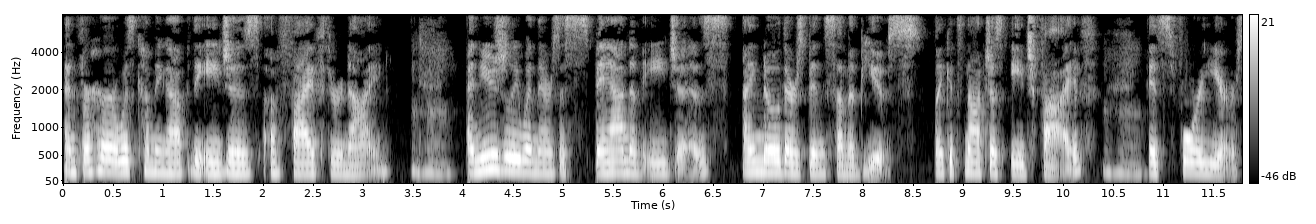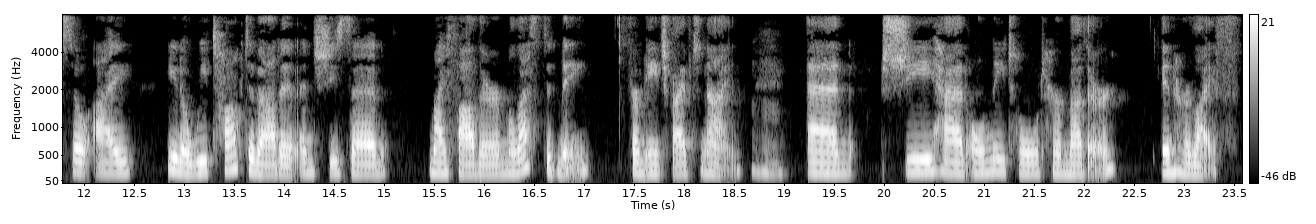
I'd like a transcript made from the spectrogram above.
And for her, it was coming up the ages of five through 9 mm-hmm. And usually when there's a span of ages, I know there's been some abuse. Like it's not just age 5 mm-hmm. it's four years. So I, you know, we talked about it and she said, my father molested me from age five to 9 mm-hmm. And she had only told her mother in her life.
